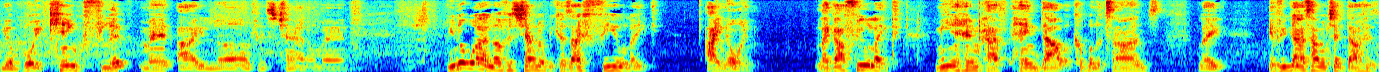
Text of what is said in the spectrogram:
your boy King Flip, man, I love his channel, man. You know why I love his channel? Because I feel like I know him. Like I feel like me and him have hanged out a couple of times. Like if you guys haven't checked out his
